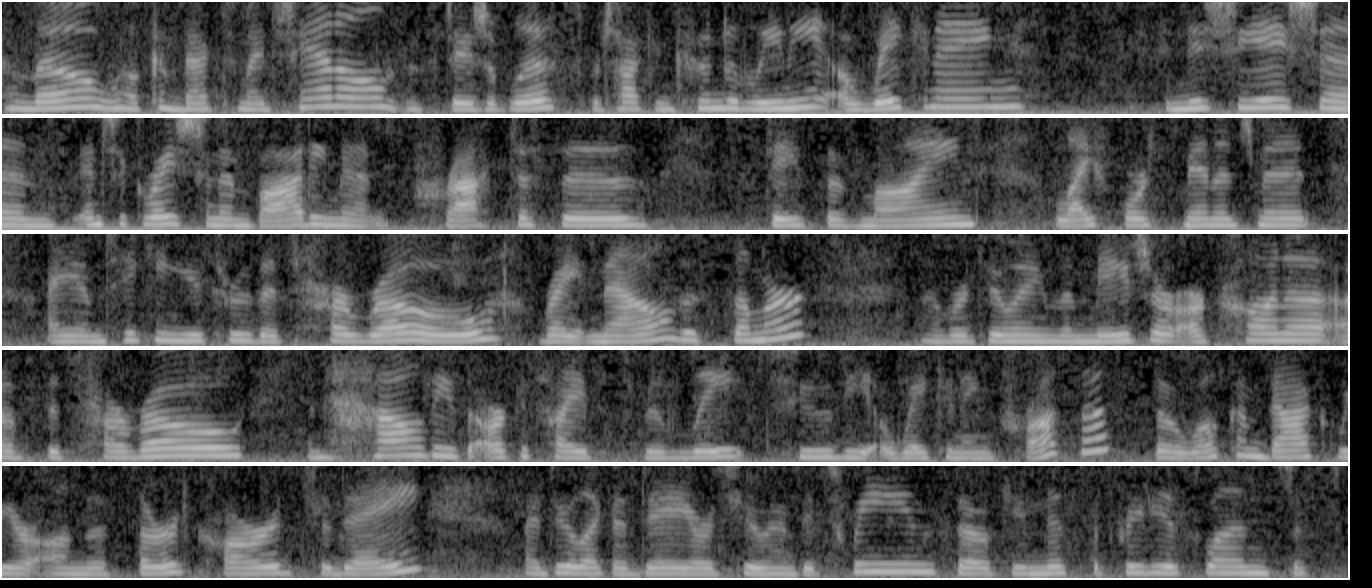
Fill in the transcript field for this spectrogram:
Hello, welcome back to my channel. This is Stasia Bliss. We're talking Kundalini, awakening, initiations, integration, embodiment, practices, states of mind, life force management. I am taking you through the tarot right now this summer. Uh, we're doing the major arcana of the tarot and how these archetypes relate to the awakening process. So welcome back. We are on the third card today. I do like a day or two in between. So if you missed the previous ones, just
